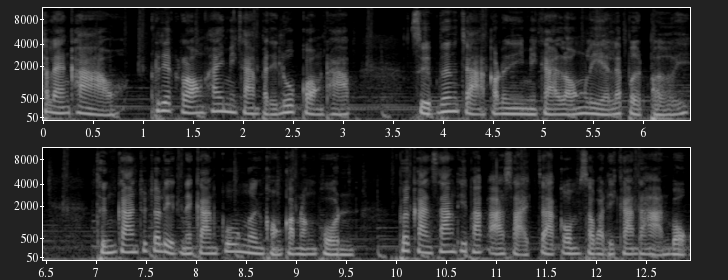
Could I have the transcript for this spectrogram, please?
แถลงข่าวเรียกร้องให้มีการปฏิรูปกองทัพ สืบเนื่องจากกรณีมีการร้องเรียนและเปิดเผย ถึงการทุจริตในการกู้เงินของกำลังพล เพื่อการสร้างที่พักอาศัยจากกรมสวัสดิการทหารบก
